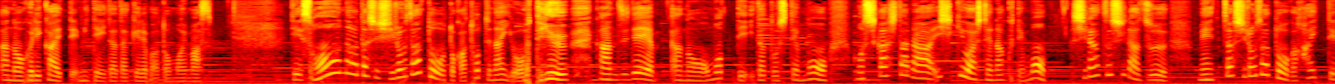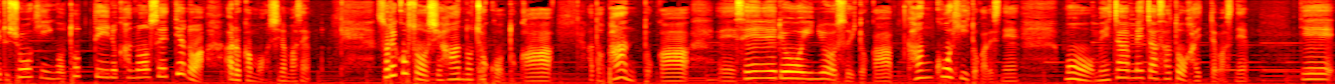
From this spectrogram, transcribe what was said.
あの、振り返ってみていただければと思います。で、そんな私白砂糖とか取ってないよっていう感じで、あの、思っていたとしても、もしかしたら意識はしてなくても、知らず知らず、めっちゃ白砂糖が入っている商品を取っている可能性っていうのはあるかもしれません。それこそ市販のチョコとか、あとパンとか、えー、清涼飲料水とか、缶コーヒーとかですね。もうめちゃめちゃ砂糖入ってますね。で、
